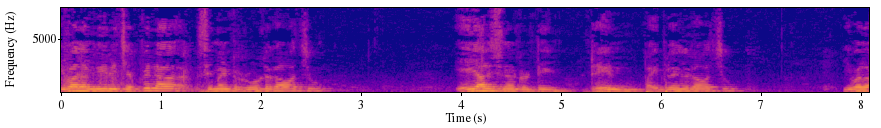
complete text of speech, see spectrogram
ఇవాళ మీరు చెప్పిన సిమెంట్ రోడ్లు కావచ్చు వేయాల్సినటువంటి డ్రైన్ పైప్ లైన్లు కావచ్చు ఇవాళ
